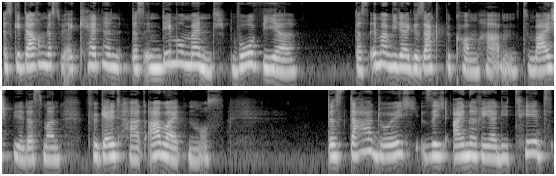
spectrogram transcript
es geht darum, dass wir erkennen, dass in dem Moment, wo wir das immer wieder gesagt bekommen haben, zum Beispiel, dass man für Geld hart arbeiten muss, dass dadurch sich eine Realität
